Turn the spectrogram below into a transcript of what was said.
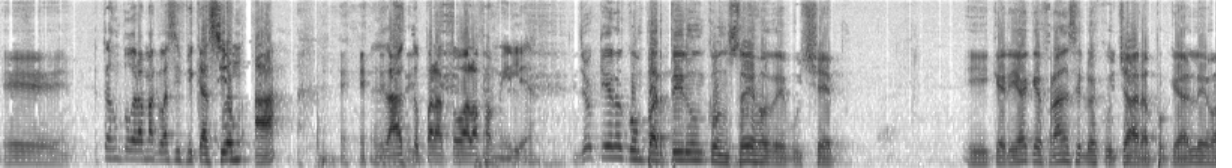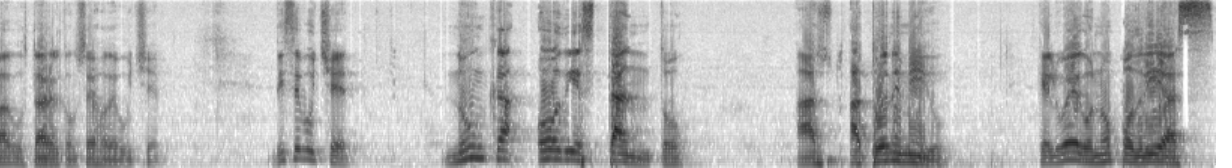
Eh, Este es un programa clasificación A. Es apto para toda la familia. yo quiero compartir un consejo de Bouchet y quería que Francis lo escuchara porque a él le va a gustar el consejo de Bouchet. Dice Bouchet, nunca odies tanto a, a tu enemigo que luego no podrías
